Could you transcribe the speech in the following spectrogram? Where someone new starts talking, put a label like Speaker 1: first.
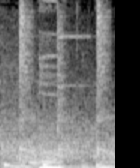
Speaker 1: Yeah.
